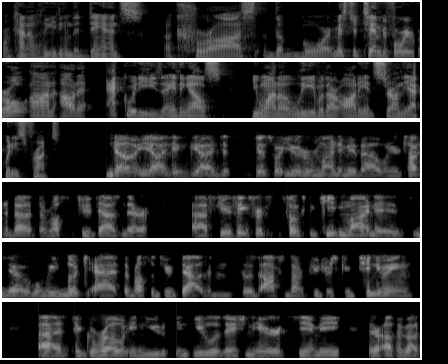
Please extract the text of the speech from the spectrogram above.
We're kind of leading the dance across the board. Mr. Tim, before we roll on out of equities, anything else you want to leave with our audience sir, on the equities front? No, you know, I think uh, just just what you were reminding me about when you're talking about the Russell 2000 there. A few things for folks to keep in mind is, you know, when we look at the Russell 2000, those options on futures continuing uh, to grow in, u- in utilization here at CME. They're up about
